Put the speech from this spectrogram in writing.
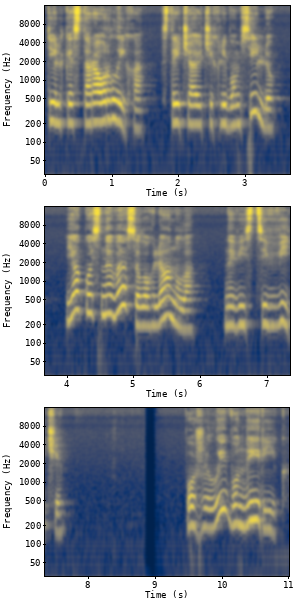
Тільки стара орлиха, стрічаючи хлібом сіллю, якось невесело глянула невістці в вічі. Пожили вони рік.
